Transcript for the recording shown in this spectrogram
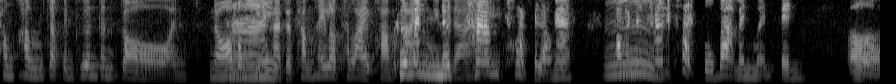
ทำความรู้จักเป็นเพื่อนกันก่อนเนาะบางทีมันอาจจะทำให้เราทลายความคืออายมันตรงนี้นึไปกได้ข้ามช็อตไปแล้วไงพอมันนึกข้ามช็อตปุ๊บอะมันเหมือนเป็น เอ่อ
